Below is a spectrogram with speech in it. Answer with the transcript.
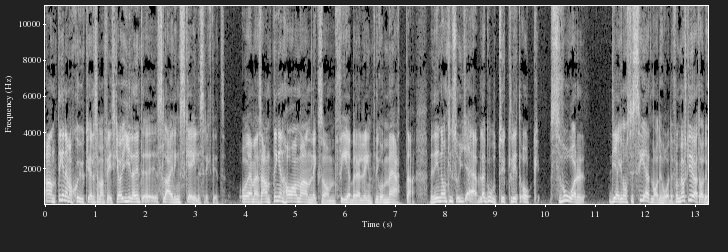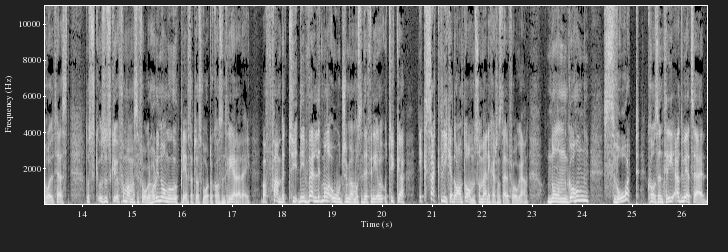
antingen är man sjuk eller så är man frisk. Jag gillar inte eh, sliding scales riktigt. Och jag menar, så antingen har man liksom feber eller inte, det går att mäta. Men det är någonting så jävla godtyckligt och svår diagnostiserat med ADHD. För om jag skulle göra ett ADHD-test då, och så får man massa frågor. Har du någon gång upplevt att du har svårt att koncentrera dig? Vad fan betyder... Det är väldigt många ord som jag måste definiera och tycka exakt likadant om som människor som ställer frågan. Någon gång, svårt, koncentrerad. Du vet så här,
